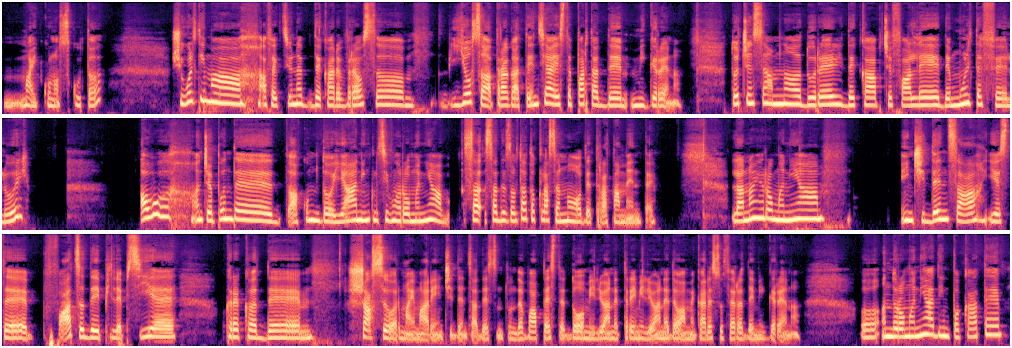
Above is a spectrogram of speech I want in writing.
mai cunoscută Și ultima afecțiune de care vreau să eu să atrag atenția este partea de migrenă. Tot ce înseamnă dureri de cap, cefale, de multe feluri, au, începând de acum 2 ani, inclusiv în România, s-a, s-a dezvoltat o clasă nouă de tratamente. La noi în România, incidența este față de epilepsie, cred că de șase ori mai mare incidența, deci sunt undeva peste 2 milioane, 3 milioane de oameni care suferă de migrenă. Uh, în România, din păcate,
